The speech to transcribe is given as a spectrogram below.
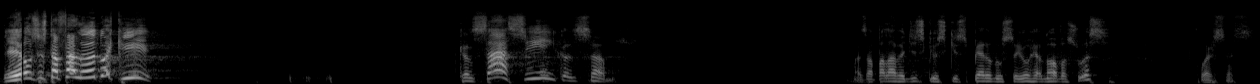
Deus está falando aqui. Cansar, sim, cansamos. Mas a palavra diz que os que esperam no Senhor renovam as suas forças.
